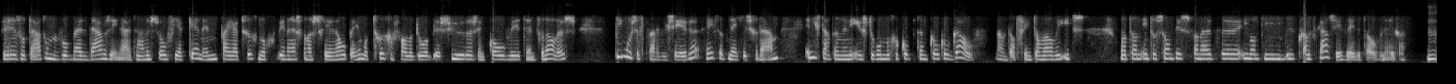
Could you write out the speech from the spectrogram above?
resultaten om bijvoorbeeld bij de dames in uit te halen. Sophia Kennen, een paar jaar terug nog winnares van Australië Open, helemaal teruggevallen door blessures en covid en van alles. Die moest zich kwalificeren, heeft dat netjes gedaan. En die staat dan in de eerste ronde gekoppeld aan Coco Gauff. Nou, dat vind ik dan wel weer iets wat dan interessant is vanuit uh, iemand die de kwalificatie heeft weten te overleven. Hm,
